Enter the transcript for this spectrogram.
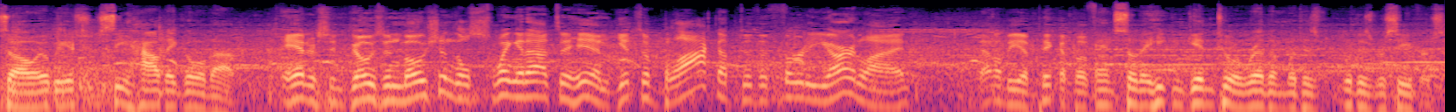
So it'll be interesting to see how they go about it. Anderson goes in motion. They'll swing it out to him. Gets a block up to the 30 yard line. That'll be a pickup of. And so that he can get into a rhythm with his with his receivers.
